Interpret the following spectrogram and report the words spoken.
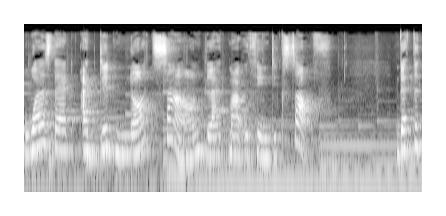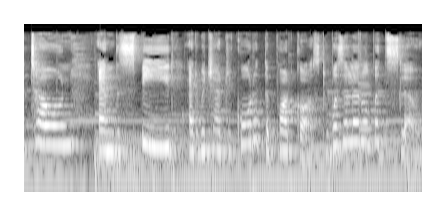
was that I did not sound like my authentic self. That the tone and the speed at which I recorded the podcast was a little bit slow.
